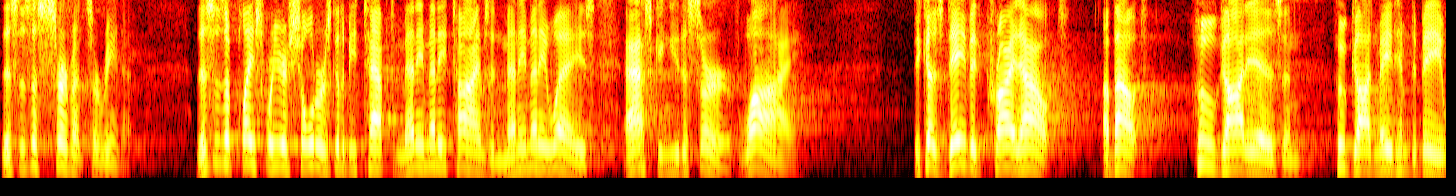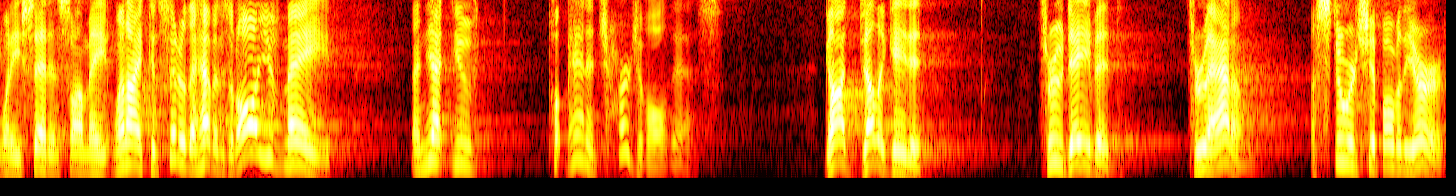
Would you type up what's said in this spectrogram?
This is a servant's arena. This is a place where your shoulder is going to be tapped many, many times in many, many ways, asking you to serve. Why? Because David cried out about who God is and who God made him to be when he said in Psalm 8, When I consider the heavens and all you've made, and yet you've put man in charge of all this. God delegated through David, through Adam, a stewardship over the earth.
